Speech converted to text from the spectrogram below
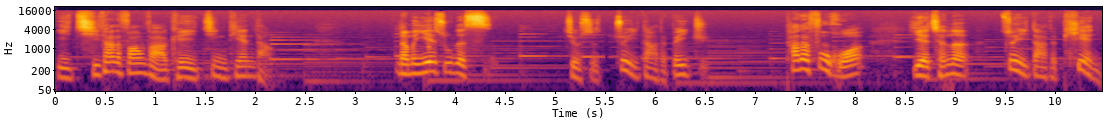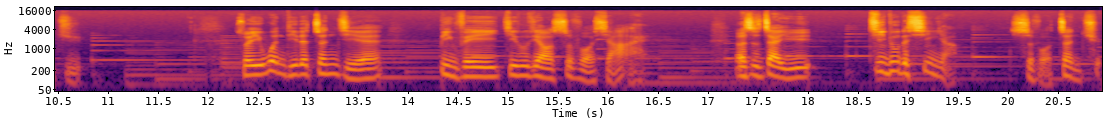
以其他的方法可以进天堂，那么耶稣的死。就是最大的悲剧，他的复活也成了最大的骗局。所以，问题的症结并非基督教是否狭隘，而是在于基督的信仰是否正确。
